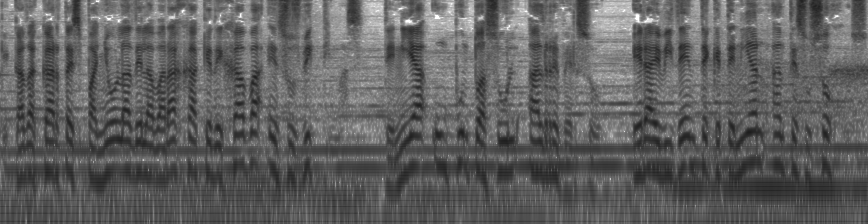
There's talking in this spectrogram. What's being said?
que cada carta española de la baraja que dejaba en sus víctimas tenía un punto azul al reverso. Era evidente que tenían ante sus ojos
